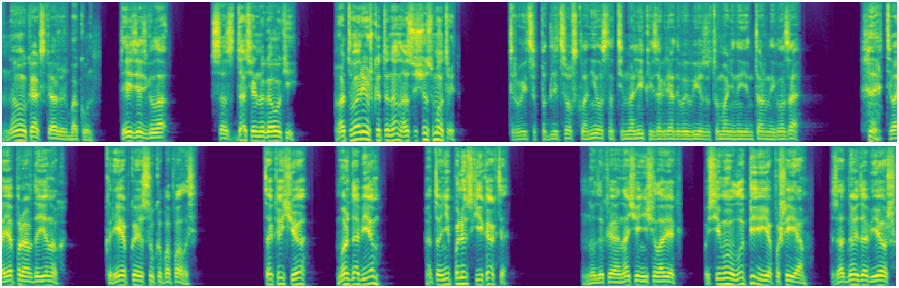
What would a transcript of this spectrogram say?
Ну, как скажешь, Бакун. Ты здесь гла... Создатель многоокий. А тварюшка-то на нас еще смотрит. Троица подлецов склонилась над темноликой, заглядывая в ее затуманенные янтарные глаза. «Твоя правда, Енох. Крепкая сука попалась. Так чё? Может, добьем? А то не по-людски как-то. Ну так и она че не человек. Посему лупи ее по шиям. Заодно и добьешь.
